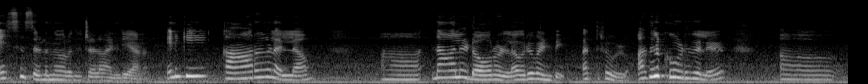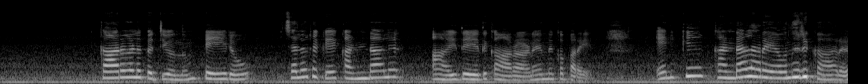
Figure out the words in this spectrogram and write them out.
എസ് എസ് എന്ന് പറഞ്ഞിട്ടുള്ള വണ്ടിയാണ്. എനിക്ക് ഈ കാറുകളെല്ലാം നാല് ഡോറുള്ള ഒരു വണ്ടി. അത്രേ ഉള്ളൂ. അതിൽ കൂടുതൽ കാറുകളെ പറ്റിയൊന്നും പേരോ ചിലരൊക്കെ കണ്ടാൽ ആ ഇത് ഏത് കാറാണ്? എന്നൊക്കെ പറയും. എനിക്ക് കണ്ടാൽ അറിയാവുന്ന ഒരു കാറ്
